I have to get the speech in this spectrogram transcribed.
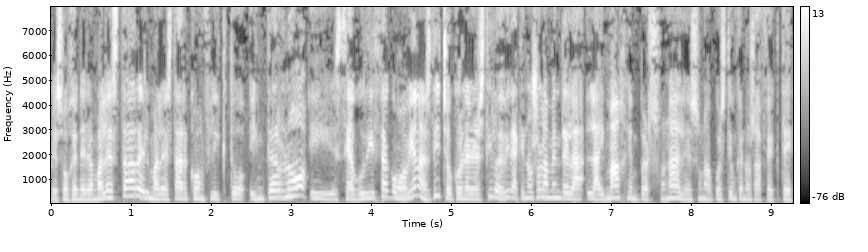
Eso genera malestar, el malestar conflicto interno y se agudiza, como bien has dicho, con el estilo de vida, que no solamente la, la imagen personal es una cuestión que nos afecte,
